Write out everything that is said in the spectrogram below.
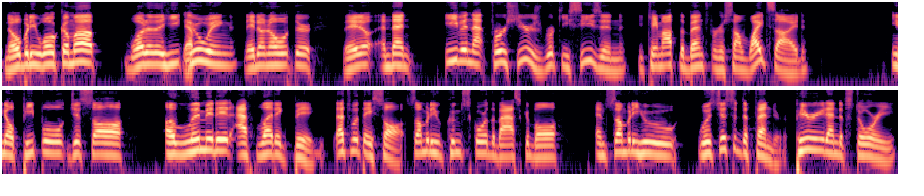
Nobody woke him up. What are the Heat Yep. doing? They don't know what they're they don't." And then even that first year's rookie season, he came off the bench for Hassan Whiteside. You know, people just saw a limited athletic big. That's what they saw. Somebody who couldn't score the basketball and somebody who was just a defender. Period. End of story.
